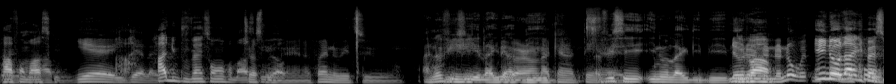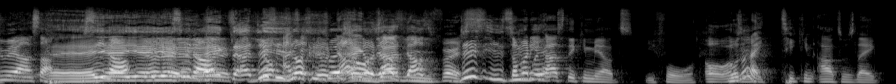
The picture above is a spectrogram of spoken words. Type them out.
Her from asking. happening. Yeah, you get like How do you prevent someone from trust asking me, you out? man. I find a way to. I know if you see it like that, around babe. that kind of thing. If you right? see, you know, like the babe. No, no, no, no, no. You know, like the cool. person will answer. You see yeah, yeah, You yeah. see? Exactly. This is I your no, situation. that, no, that, was, that was first. This is somebody where- has taken me out before. Oh, It wasn't like taking out. It was like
